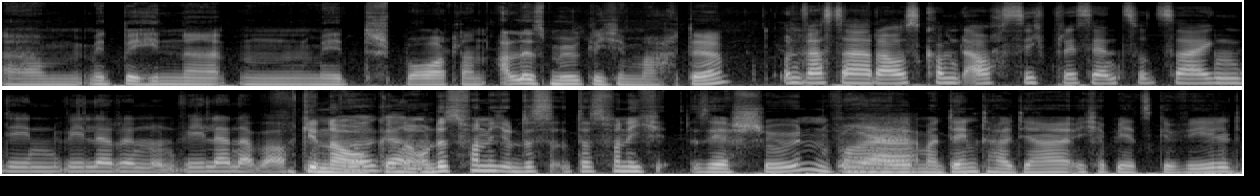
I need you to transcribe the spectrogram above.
ähm, mit Behinderten, mit Sportlern, alles Mögliche macht er. Und was da rauskommt, auch sich präsent zu zeigen, den Wählerinnen und Wählern, aber auch Genau, den Bürgern. genau. Und das fand ich, und das, das fand ich sehr schön, weil Ja. man denkt halt, ja, ich habe jetzt gewählt,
